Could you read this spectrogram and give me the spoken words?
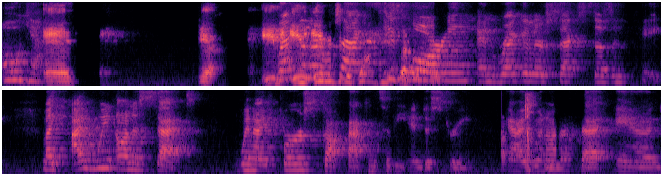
Oh yeah. And yeah. Even, regular even, even sex is boring and regular sex doesn't pay. Like I went on a set when I first got back into the industry. I went on a set and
